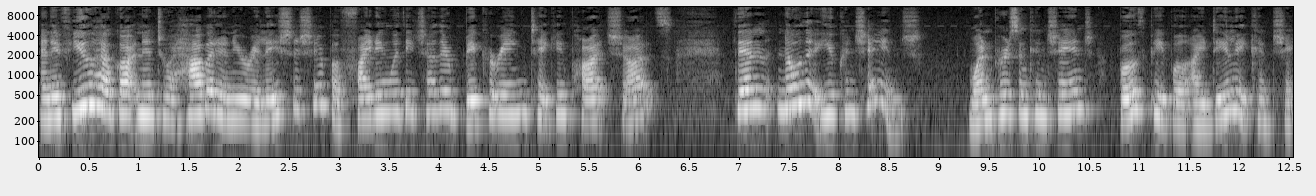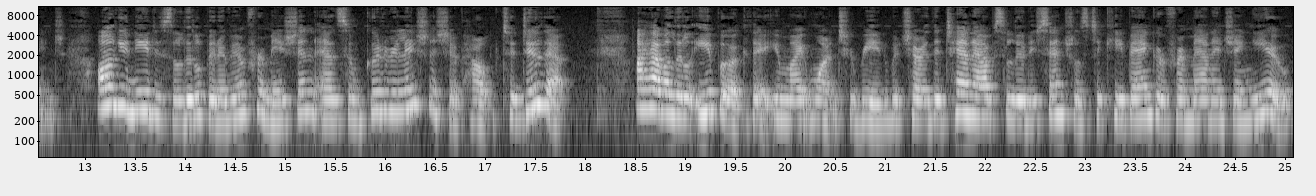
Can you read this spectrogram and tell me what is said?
And if you have gotten into a habit in your relationship of fighting with each other, bickering, taking pot shots, then know that you can change. One person can change, both people ideally can change. All you need is a little bit of information and some good relationship help to do that. I have a little ebook that you might want to read, which are the 10 absolute essentials to keep anger from managing you.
